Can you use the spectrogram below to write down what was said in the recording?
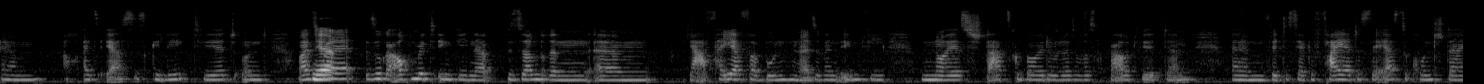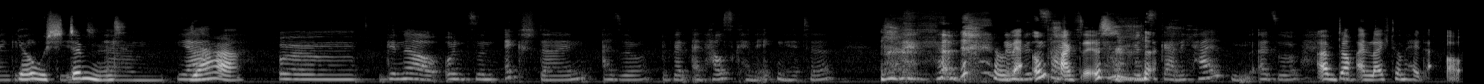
ähm, auch als erstes gelegt wird und manchmal sogar auch mit irgendwie einer besonderen ähm, ja, Feier verbunden. Also wenn irgendwie ein neues Staatsgebäude oder sowas gebaut wird, dann ähm, wird es ja gefeiert, dass der erste Grundstein gelegt Jo, wird. stimmt. Ähm, ja. ja, ähm, genau. Und so ein Eckstein, also wenn ein Haus keine Ecken hätte, dann, dann wird's unpraktisch. Halt, es gar nicht halten. Also Aber doch, ein Leuchtturm hält auch.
